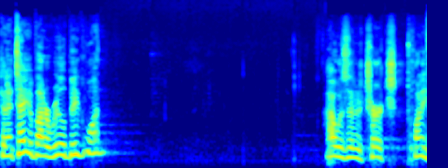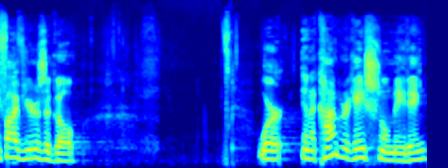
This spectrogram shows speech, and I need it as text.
Can I tell you about a real big one? I was in a church 25 years ago where, in a congregational meeting,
